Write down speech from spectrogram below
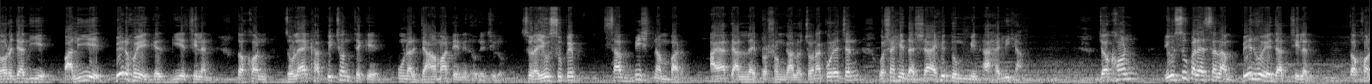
দরজা দিয়ে পালিয়ে বের হয়ে গিয়েছিলেন, তখন জোলাইখা পিছন থেকে উনার জামা টেনে ধরেছিল। সুরা ইউসুফে ছাব্বিশ নাম্বার আয়াতে আল্লাহ প্রসঙ্গে আলোচনা করেছেন ও শাহিদা শাহিদুম মিন আহলিহা। যখন ইউসুফ আলাইসাল্লাম বের হয়ে যাচ্ছিলেন, তখন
